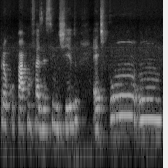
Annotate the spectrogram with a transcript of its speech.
preocupar com fazer sentido. É tipo um, um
